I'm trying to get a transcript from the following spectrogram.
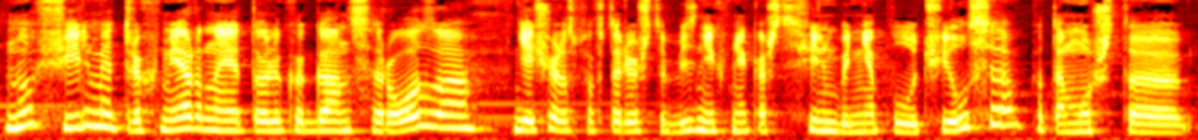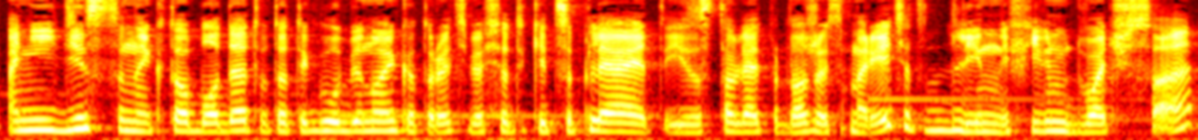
Ну, в фильме трехмерные только Ганс и Роза. Я еще раз повторю, что без них, мне кажется, фильм бы не получился, потому что они единственные, кто обладает вот этой глубиной, которая тебя все-таки цепляет и заставляет продолжать смотреть. Это длинный фильм, два часа.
